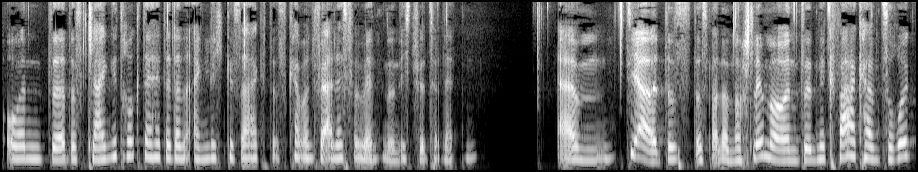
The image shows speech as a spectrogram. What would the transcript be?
und äh, das Kleingedruckte hätte dann eigentlich gesagt, das kann man für alles verwenden und nicht für Toiletten. Ähm, ja, das, das war dann noch schlimmer und Nick Farr kam zurück.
